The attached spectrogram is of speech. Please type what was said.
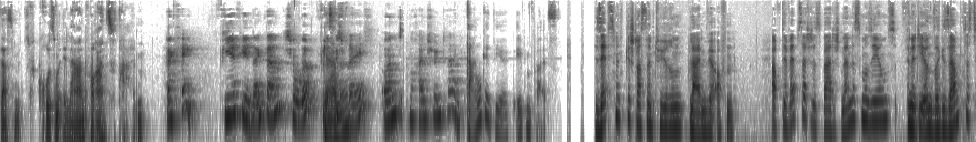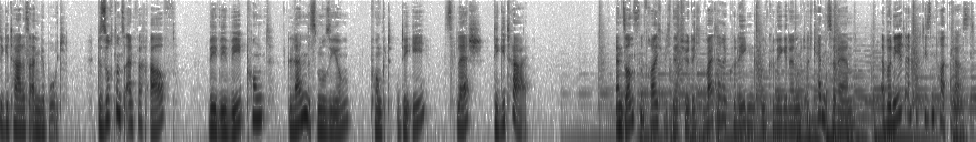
das mit großem Elan voranzutreiben. Okay. Vielen, vielen Dank dann, Schule, für Gerne. das Gespräch und noch einen schönen Tag. Danke dir ebenfalls. Selbst mit geschlossenen Türen bleiben wir offen. Auf der Webseite des Badischen Landesmuseums findet ihr unser gesamtes digitales Angebot. Besucht uns einfach auf www.landesmuseum.de slash digital. Ansonsten freue ich mich natürlich, weitere Kollegen und Kolleginnen mit euch kennenzulernen. Abonniert einfach diesen Podcast.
